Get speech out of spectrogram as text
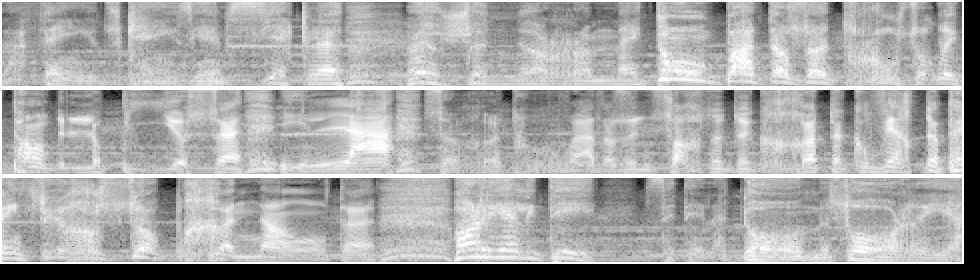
la fin du 15e siècle, un jeune Romain tomba dans un trou sur les pentes de l'Opius et là se retrouva dans une sorte de grotte couverte de peintures surprenantes. En réalité, c'était la Dome Soria,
